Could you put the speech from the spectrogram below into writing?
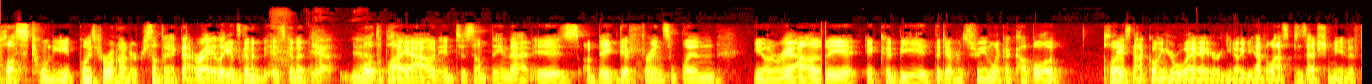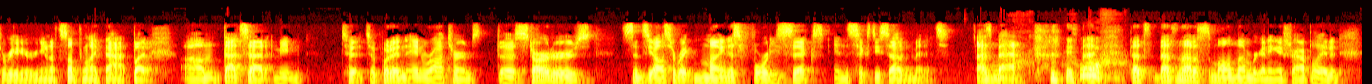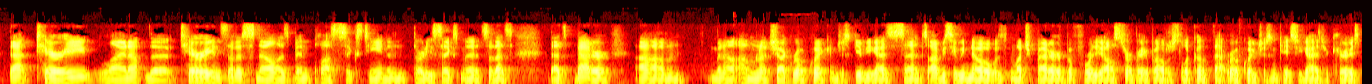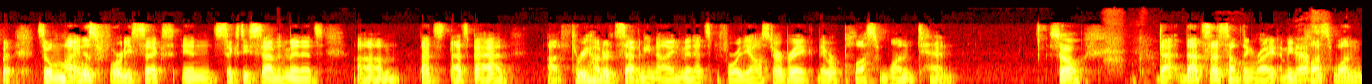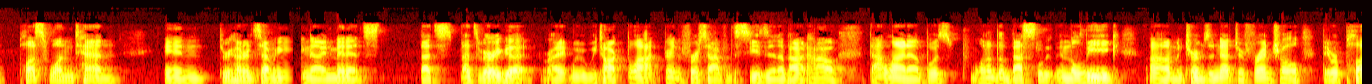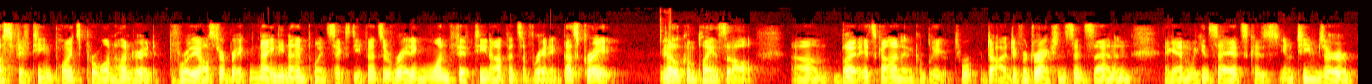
plus 20 points per 100 or something like that right like it's going to it's going to yeah, yeah. multiply out into something that is a big difference when you know in reality it, it could be the difference between like a couple of plays not going your way or you know you had the last possession you had a three or you know something like that but um, that said i mean to, to put it in, in raw terms, the starters since the All Star break minus 46 in 67 minutes. That's bad. that, that's that's not a small number getting extrapolated. That Terry lineup, the Terry instead of Snell has been plus 16 in 36 minutes, so that's that's better. Um, I'm gonna I'm gonna check real quick and just give you guys a sense. Obviously, we know it was much better before the All Star break, but I'll just look up that real quick just in case you guys are curious. But so minus 46 in 67 minutes. Um, that's that's bad. Uh, 379 minutes before the All Star break, they were plus 110. So that that says something, right? I mean, yes. plus one plus 110 in 379 minutes. That's that's very good, right? We we talked a lot during the first half of the season about how that lineup was one of the best in the league um, in terms of net differential. They were plus 15 points per 100 before the All Star break, 99.6 defensive rating, 115 offensive rating. That's great. Yep. No complaints at all. Um, but it's gone in complete different directions since then. And again, we can say it's because you know teams are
